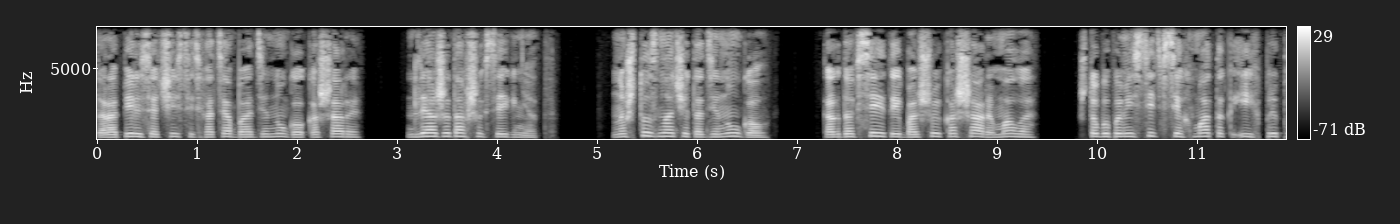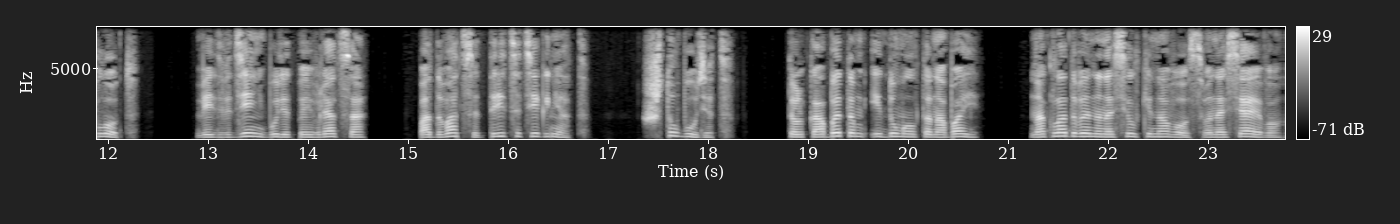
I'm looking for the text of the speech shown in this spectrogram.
Торопились очистить хотя бы один угол кошары для ожидавшихся ягнят. Но что значит один угол, когда всей этой большой кошары мало, чтобы поместить всех маток и их приплод? Ведь в день будет появляться по двадцать-тридцать ягнят. Что будет? Только об этом и думал Танабай, накладывая на носилки навоз, вынося его,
